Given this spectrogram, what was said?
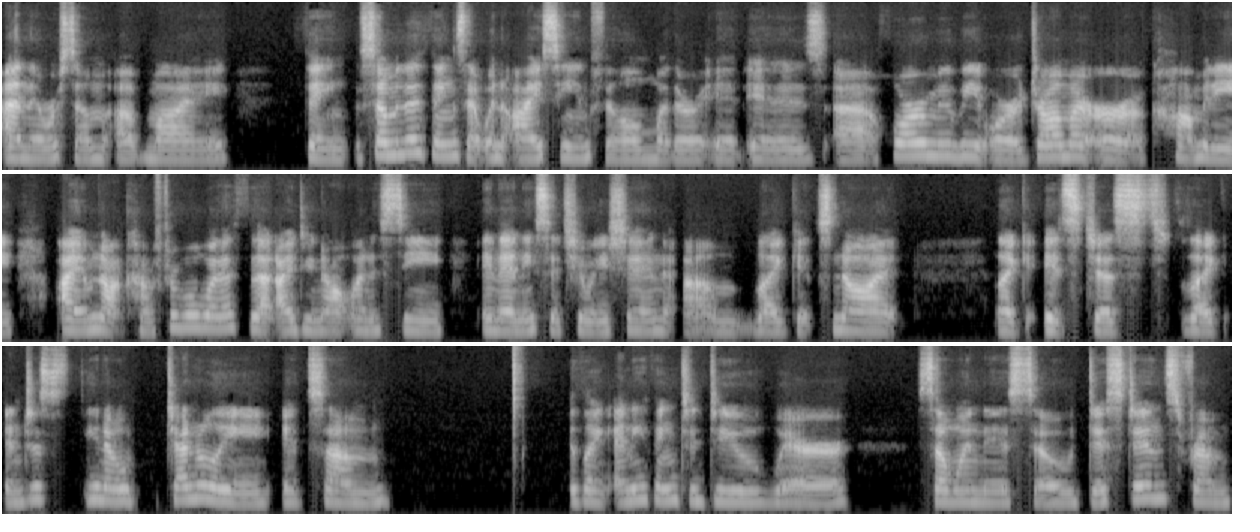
and there were some of my thing some of the things that when i see in film whether it is a horror movie or a drama or a comedy i am not comfortable with that i do not want to see in any situation um like it's not like it's just like and just you know generally it's um like anything to do where someone is so distanced from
